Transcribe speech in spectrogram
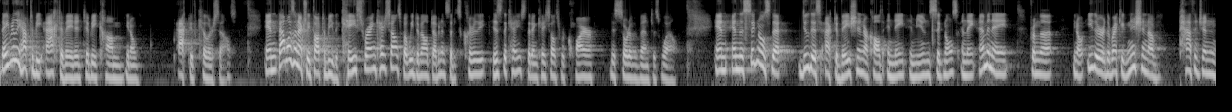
they really have to be activated to become, you know, active killer cells. And that wasn't actually thought to be the case for NK cells, but we developed evidence that it's clearly is the case that NK cells require this sort of event as well. And, and the signals that do this activation are called innate immune signals, and they emanate from the, you know, either the recognition of pathogen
